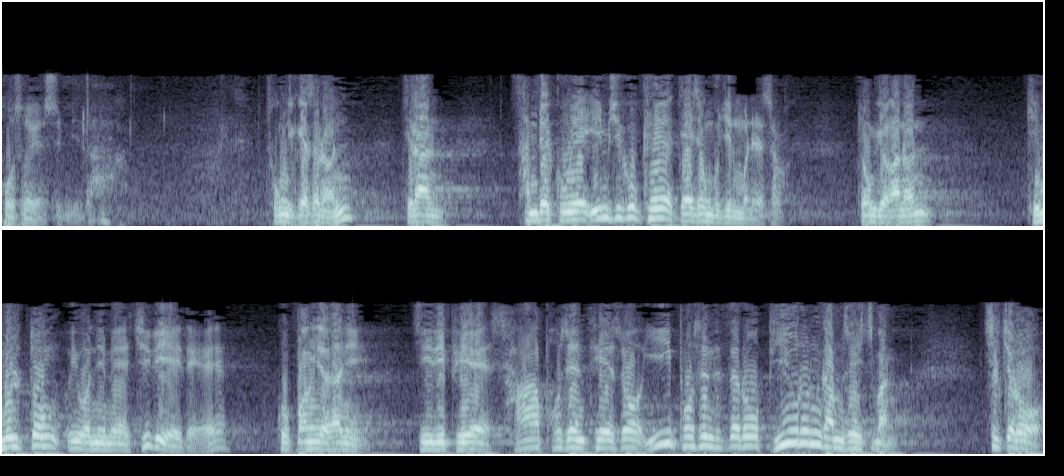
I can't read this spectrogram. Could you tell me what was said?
호소였습니다. 총리께서는 지난 309회 임시국회 대정부질문에서 존경하는 김을동 의원님의 질의에 대해 국방 예산이 GDP의 4%에서 2%대로 비율은 감소했지만 실제로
